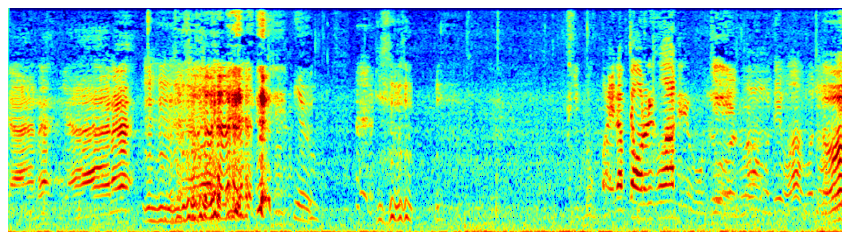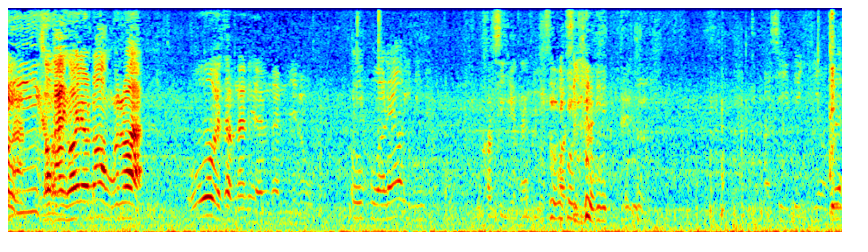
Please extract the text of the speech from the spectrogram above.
อย่านะอย่านะ อืม ถีบลูก ไปรับเจ้าเลยกว่าดิโอเคโอ้น้องมันที่ว่าบนน้องเขาขายคอยแล้วน้องมันว่า โอ้ยสำนักเห็นนั่นยี่ลูกมีผัวแล้วอีกนึงเขาสี่อยู่นั่นอยู่เขาสี่ภาษีไปเกี่ยวเพื่อน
